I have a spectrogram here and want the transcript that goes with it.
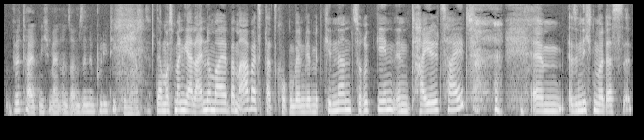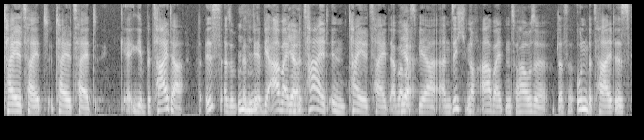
wird halt nicht mehr in unserem Sinne Politik gemacht. Da muss man ja allein nur mal beim Arbeitsplatz gucken, wenn wir mit Kindern zurückgehen in Teilzeit. ähm, also nicht nur das Teilzeit, Teilzeit äh, bezahlter ist. Also, also mhm. also wir, wir, arbeiten ja. bezahlt in Teilzeit, aber ja. was wir an sich noch arbeiten zu Hause, das unbezahlt ist,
